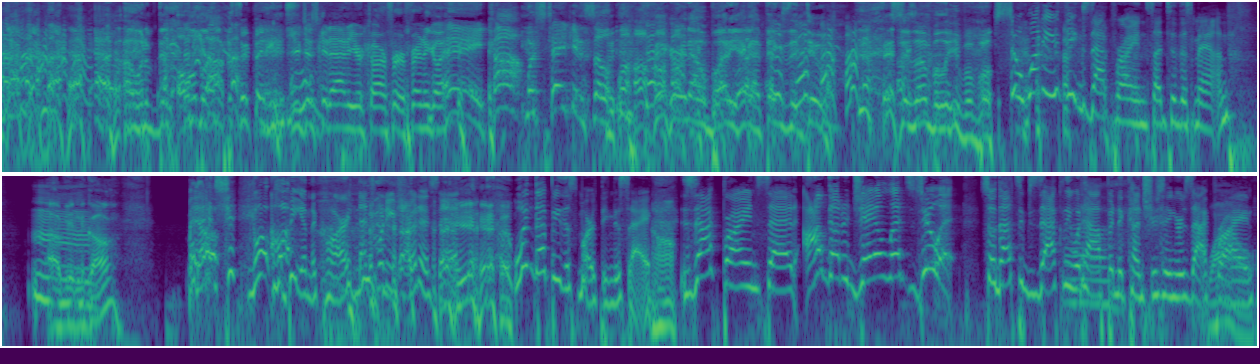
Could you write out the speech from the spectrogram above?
I would have done all the opposite things. You just get out of your car for a friend and go, hey, cop, what's taking so long? Figure it out, buddy. I got things to do. This is unbelievable. So, what do you think Zach Bryan said to this man? I'll get in the car. I'll be in the car. That's what he should have said. Wouldn't that be the smart thing to say? Uh-huh. Zach Bryan said, I'll go to jail, let's do it. So that's exactly what uh. happened to country singer Zach Wow. Bryan.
